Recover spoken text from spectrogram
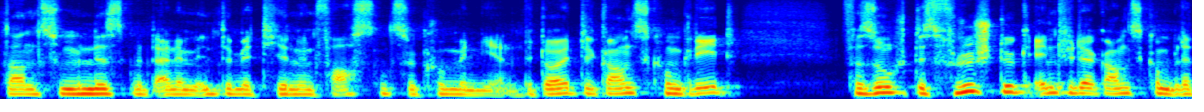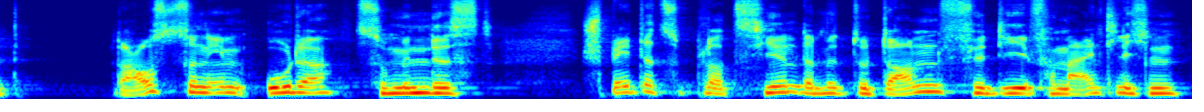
dann zumindest mit einem intermittierenden Fasten zu kombinieren. Bedeutet ganz konkret, versucht das Frühstück entweder ganz komplett rauszunehmen oder zumindest später zu platzieren, damit du dann für die vermeintlichen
